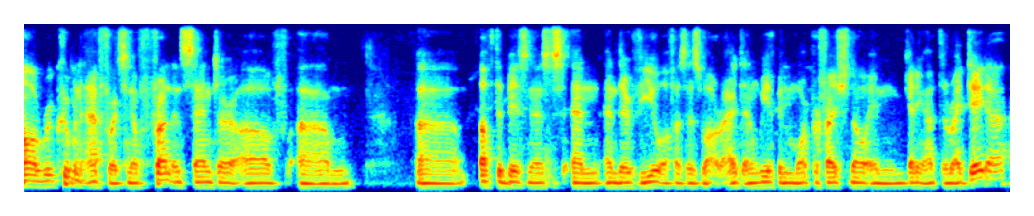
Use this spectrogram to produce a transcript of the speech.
our recruitment efforts, you know, front and center of um, uh, of the business and and their view of us as well, right? And we have been more professional in getting out the right data,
